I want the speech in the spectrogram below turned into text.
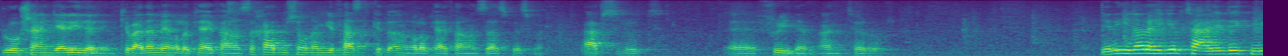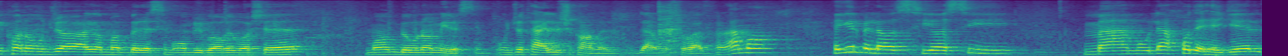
روشنگری داریم که بعدا انقلاب کیف فرانسه ختم میشه اونم یه فصل که تو انقلاب کیف فرانسه است به اسم Absolute Freedom and Terror. یعنی اینا رو هگل تحلیل می‌کنه اونجا اگر ما برسیم عمری باقی باشه ما به اونا می‌رسیم. اونجا تحلیلش کامل در مورد صحبت می‌کنه. اما هگل به لحاظ سیاسی معمولا خود هگل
